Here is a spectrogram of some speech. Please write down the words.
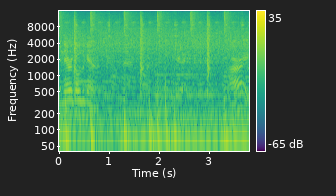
And there it goes again. Alright.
